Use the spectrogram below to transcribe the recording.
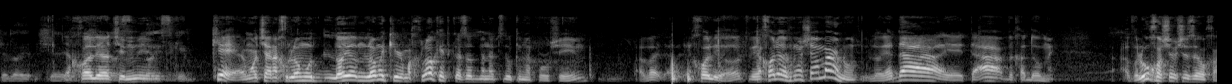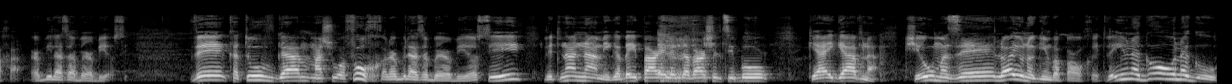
שלא, יכול להיות שלא, שלא הסכים. כן, למרות שאנחנו לא, לא, לא מכיר מחלוקת כזאת בין הצדוקים לפורשים, אבל יכול להיות, ויכול להיות כמו שאמרנו, לא ידע, אה, טעה וכדומה. אבל הוא חושב שזה הוכחה, רבי אלעזר ברבי יוסי. וכתוב גם משהו הפוך על רבי אלעזר ברבי יוסי, ותנן נמי, גבי פר אליהם דבר של ציבור, כי היי גבנה, כשהוא מזה לא היו נוגעים בפרוכת, ואם נגעו, נגעו.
